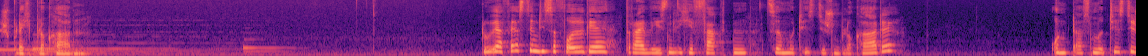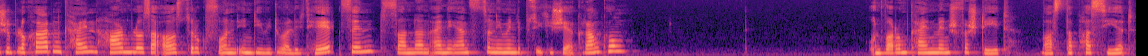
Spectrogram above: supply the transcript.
Sprechblockaden. Du erfährst in dieser Folge drei wesentliche Fakten zur mutistischen Blockade und dass mutistische Blockaden kein harmloser Ausdruck von Individualität sind, sondern eine ernstzunehmende psychische Erkrankung und warum kein Mensch versteht, was da passiert,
